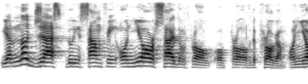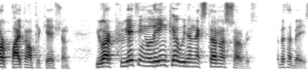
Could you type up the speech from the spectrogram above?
you are not just doing something on your side of, of, of, the program, on your Python application. you are creating a link with an external service, a database,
